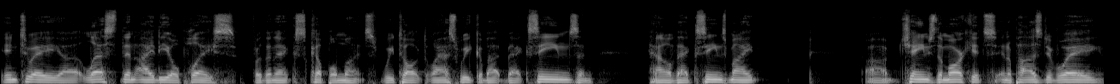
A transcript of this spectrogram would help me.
into a uh, less than ideal place for the next couple months. We talked last week about vaccines and how vaccines might uh, change the markets in a positive way.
